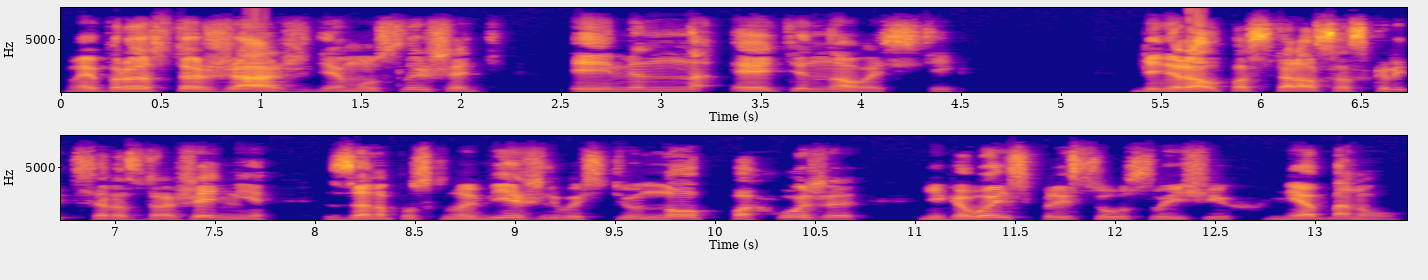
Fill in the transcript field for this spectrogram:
мы просто жаждем услышать именно эти новости. Генерал постарался скрыть раздражение за напускной вежливостью, но, похоже, никого из присутствующих не обманул.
